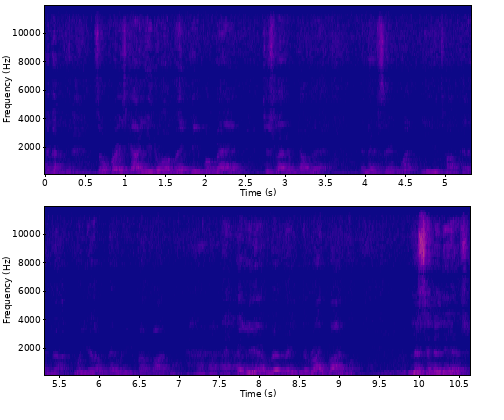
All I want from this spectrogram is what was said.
so praise God. You don't want to make people mad. Just let them know that. And they say, what are you talking about? Well, you haven't been reading my Bible. you haven't been reading the right Bible. Listen to this.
